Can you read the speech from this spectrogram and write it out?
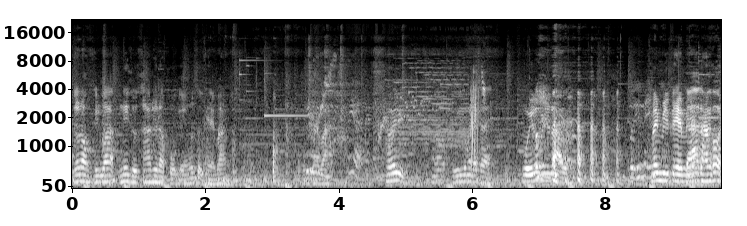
แล้วลองคิดว่านี่คือข้าวที่เราปลูกเองรู้สึกไงบ้างเป็นไงบ้างเฮ้ยคุยก็ไม่ได้เลยปุ๋ยเราไม่ได้ใส่ไม่มีเคมียาทั้งโทษ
